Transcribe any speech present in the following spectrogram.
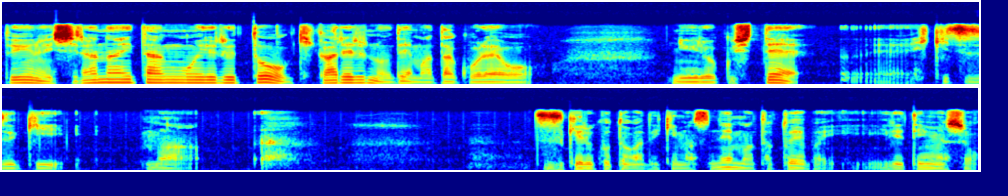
というのに知らない単語を入れると聞かれるので、またこれを入力して、えー、引き続き、まあ、続けることができますね。まあ、例えば入れてみましょう。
